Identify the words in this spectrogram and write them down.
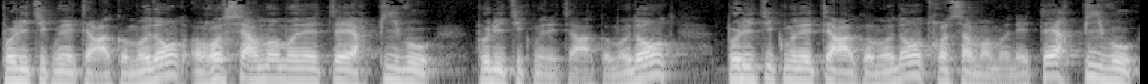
politique monétaire accommodante, resserrement monétaire, pivot, politique monétaire accommodante, politique monétaire accommodante, resserrement monétaire, pivot,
